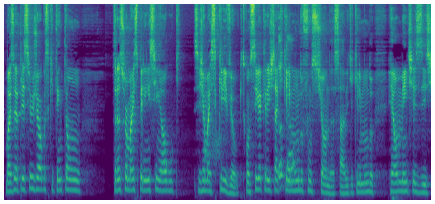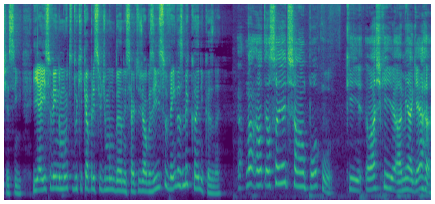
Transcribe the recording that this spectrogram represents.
mas eu aprecio jogos que tentam transformar a experiência em algo que seja mais crível, que tu consiga acreditar total. que aquele mundo funciona, sabe? Que aquele mundo realmente existe, assim. E aí isso vem muito do que eu aprecio de mundano em certos jogos, e isso vem das mecânicas, né? Não, eu só ia adicionar um pouco que eu acho que a minha guerra,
